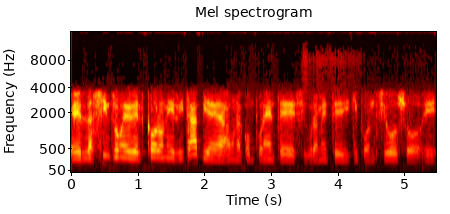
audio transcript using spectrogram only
Eh, la sindrome del colon irritabile ha una componente sicuramente di tipo ansioso e,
